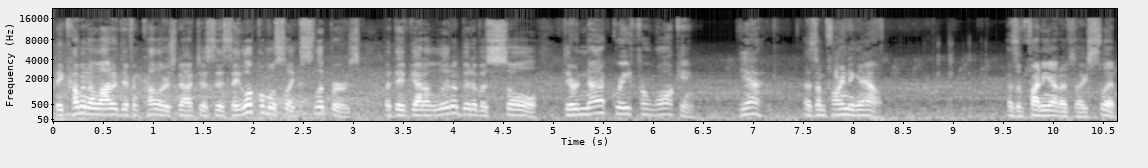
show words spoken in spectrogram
They come in a lot of different colors, not just this. They look almost like slippers, but they've got a little bit of a sole. They're not great for walking. Yeah, as I'm finding out. As I'm finding out as I slip.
